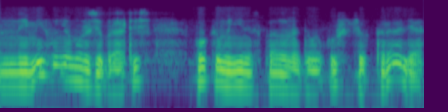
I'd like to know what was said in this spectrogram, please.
не міг у ньому розібратись, поки мені не спало на думку, що краля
